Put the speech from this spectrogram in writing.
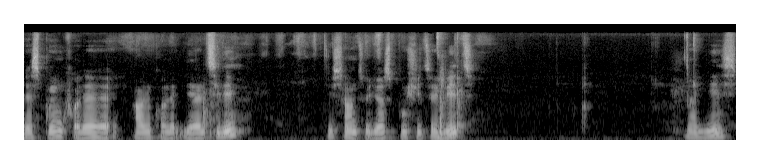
the spring for the how you call it the lcd this one to just push it a bit. Like this.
